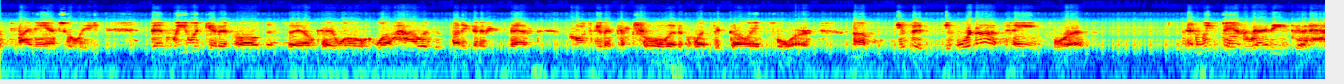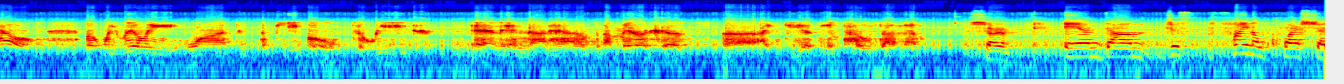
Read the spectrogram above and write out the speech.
us financially? Then we would get involved and say, Okay, well well how is this money gonna be spent? Who's gonna control it and what's it going for? Um, if it if we're not paying for it, then we stand ready to help, but we really want the people to lead and, and not have America's uh, ideas imposed on them. Sure. And um, just final question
